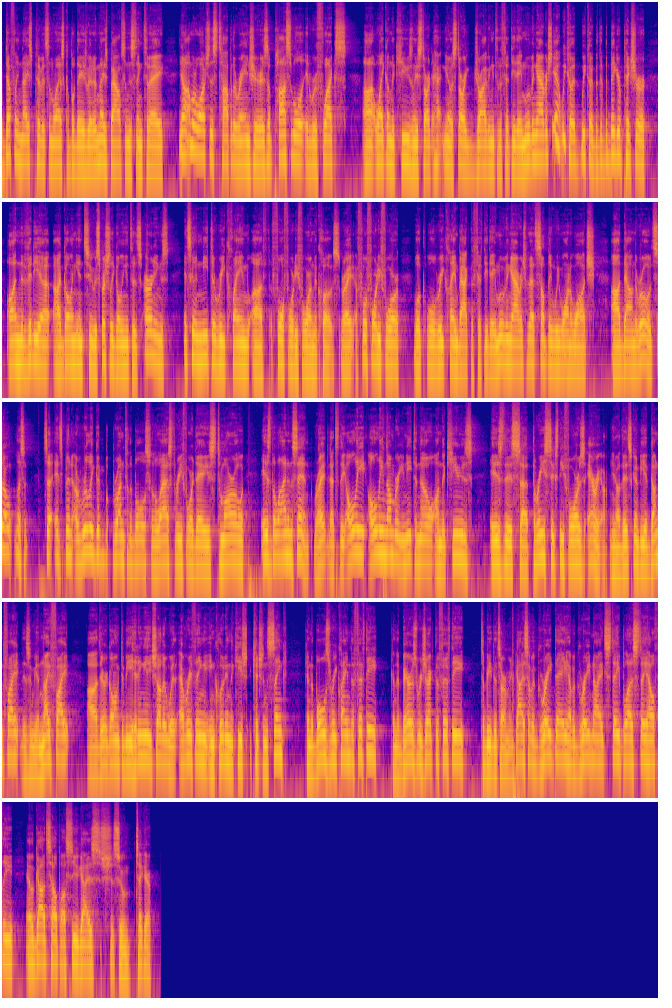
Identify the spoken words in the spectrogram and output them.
definitely nice pivots in the last couple of days. We had a nice bounce in this thing today you know, I'm going to watch this top of the range here. Is it possible it reflects uh, like on the Qs and they start, you know, start driving into the 50-day moving average? Yeah, we could, we could. But the, the bigger picture on NVIDIA uh, going into, especially going into its earnings, it's going to need to reclaim uh, 444 on the close, right? A 444 will, will reclaim back the 50-day moving average, but that's something we want to watch uh, down the road. So listen, it's, a, it's been a really good run for the Bulls for the last three, four days. Tomorrow is the line in the sand, right? That's the only only number you need to know on the Qs is this uh, 364s area. You know, there's going to be a gunfight. There's going to be a knife fight. Uh, they're going to be hitting each other with everything, including the kitchen sink. Can the Bulls reclaim the 50? Can the Bears reject the 50? To be determined. Guys, have a great day. Have a great night. Stay blessed. Stay healthy. And with God's help, I'll see you guys soon. Take care.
